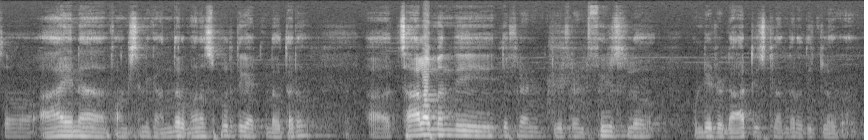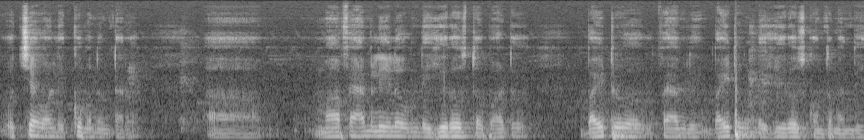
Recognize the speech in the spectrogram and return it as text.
సో ఆయన ఫంక్షన్కి అందరూ మనస్ఫూర్తిగా అటెండ్ అవుతారు. చాలామంది డిఫరెంట్ డిఫరెంట్ ఫీల్డ్స్లో ఉండేటువంటి ఆర్టిస్టులు అందరూ దీంట్లో వచ్చేవాళ్ళు ఎక్కువ మంది ఉంటారు. మా ఫ్యామిలీలో ఉండే హీరోస్తో పాటు బయట ఫ్యామిలీ బయట ఉండే హీరోస్ కొంతమంది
